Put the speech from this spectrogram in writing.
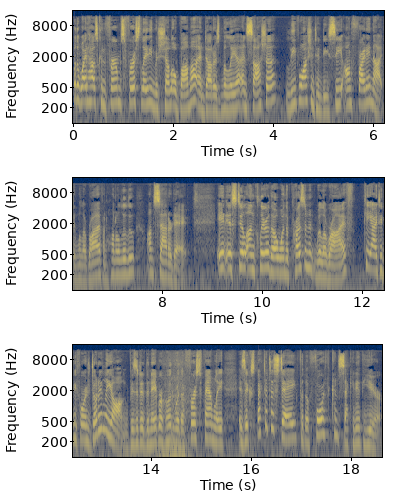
Well, the White House confirms First Lady Michelle Obama and daughters Malia and Sasha leave Washington, D.C. on Friday night and will arrive in Honolulu on Saturday. It is still unclear, though, when the president will arrive. KITV4's Jody Leong visited the neighborhood where the first family is expected to stay for the fourth consecutive year.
